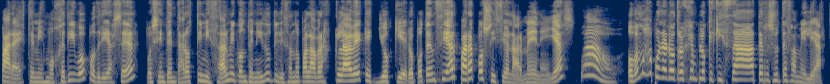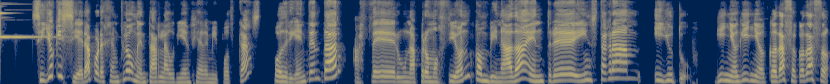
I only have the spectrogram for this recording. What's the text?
para este mismo objetivo podría ser pues intentar optimizar mi contenido utilizando palabras clave que yo quiero potenciar para posicionarme en ellas. ¡Wow! O vamos a poner otro ejemplo que quizá te resulte familiar. Si yo quisiera, por ejemplo, aumentar la audiencia de mi podcast, podría intentar hacer una promoción combinada entre Instagram y YouTube. Guiño, guiño, codazo, codazo.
